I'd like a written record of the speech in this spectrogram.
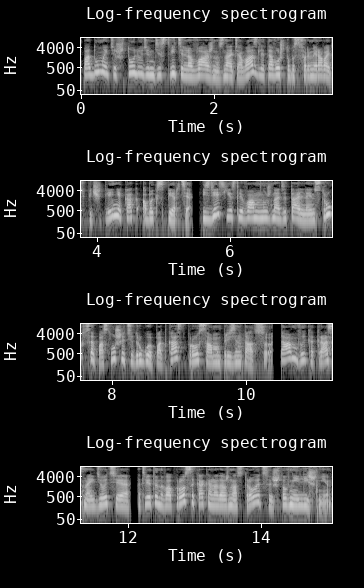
Подумайте, что людям действительно важно знать о вас для того, чтобы сформировать впечатление как об эксперте. И здесь, если вам нужна детальная инструкция, послушайте другой подкаст про самопрезентацию. Там вы как раз найдете ответы на вопросы, как она должна строиться и что в ней лишнее.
